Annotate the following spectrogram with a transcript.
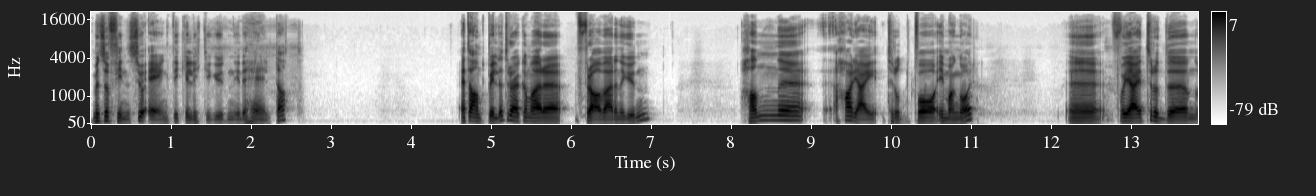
Men så finnes jo egentlig ikke lykkeguden i det hele tatt. Et annet bilde tror jeg kan være fraværende guden. Han eh, har jeg trodd på i mange år. Eh, for jeg trodde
